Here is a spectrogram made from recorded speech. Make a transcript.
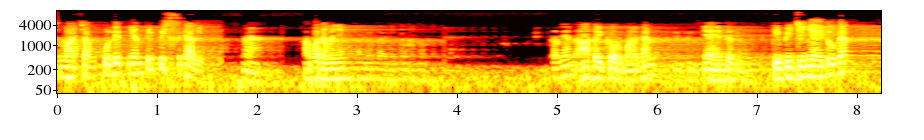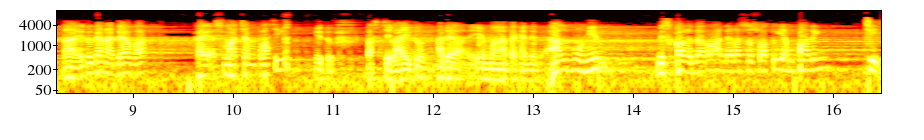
semacam kulit yang tipis sekali. Nah, apa namanya? Kalian ahli kurma kan? Ya itu. Di bijinya itu kan, nah itu kan ada apa? Kayak semacam plastik itu. Pastilah itu. Ada yang mengatakan itu. Al-muhim, miskal darah adalah sesuatu yang paling cik.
